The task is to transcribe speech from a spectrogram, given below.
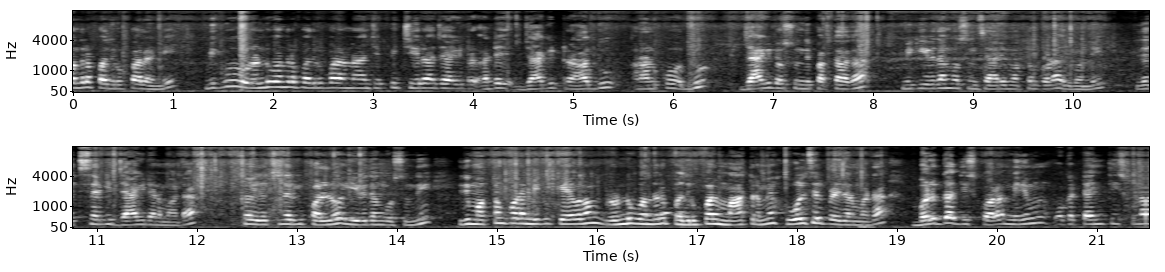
వందల పది రూపాయలండి. మీకు రెండు వందల పది రూపాయలు అన్న అని చెప్పి చీర జాకెట్ అంటే జాకెట్ రాదు అని అనుకోవద్దు. జాకెట్ వస్తుంది పక్కాగా. మీకు ఈ విధంగా వస్తుంది శారీ మొత్తం కూడా ఇదిగోండి. ఇది వచ్చేసరికి జాకెట్ అనమాట సో ఇది వచ్చేసరికి పళ్ళు ఈ విధంగా వస్తుంది. ఇది మొత్తం కూడా మీకు కేవలం రెండు వందల పది రూపాయలు మాత్రమే హోల్సేల్ ప్రైస్ అనమాట బల్క్గా తీసుకోవాలా మినిమం ఒక టెన్ తీసుకున్నా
